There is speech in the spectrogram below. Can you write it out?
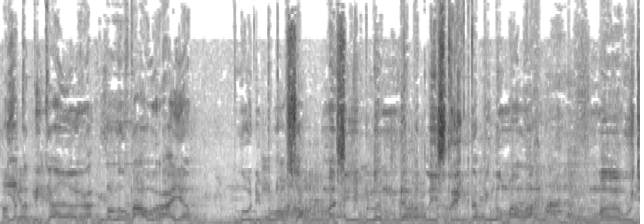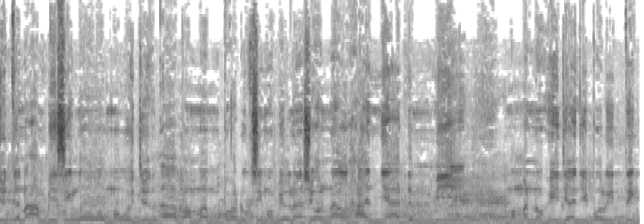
Oke ya ketika ra- lo tahu rakyat lo di pelosok masih belum dapat listrik tapi lo malah mewujudkan ambisi lo mewujud apa memproduksi mobil nasional hanya demi memenuhi janji politik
